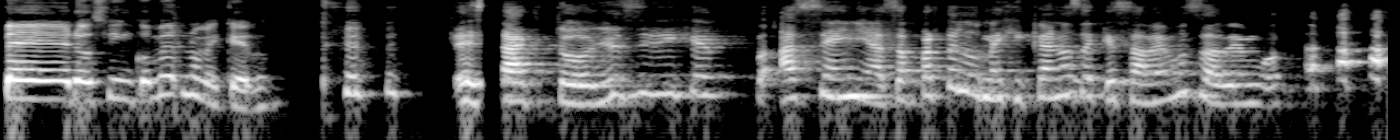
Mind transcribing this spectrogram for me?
pero sin comer no me quedo. Exacto, yo sí dije a señas, aparte los mexicanos de que sabemos, sabemos.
